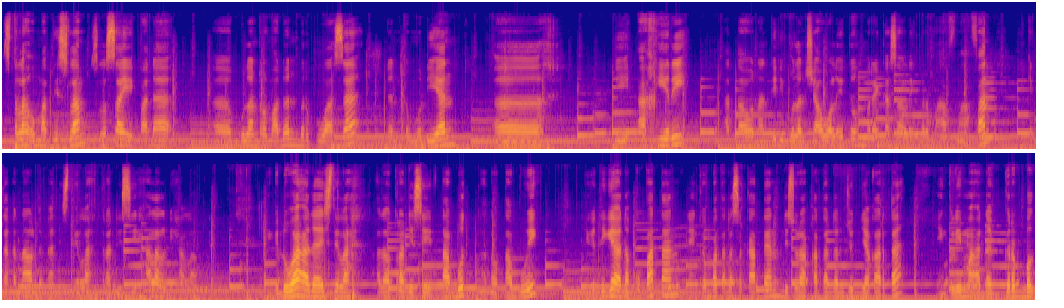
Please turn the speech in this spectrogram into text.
setelah umat Islam selesai pada e, bulan Ramadan berpuasa dan kemudian e, diakhiri atau nanti di bulan Syawal itu mereka saling bermaaf-maafan kita kenal dengan istilah tradisi halal bihalal. Yang kedua ada istilah atau tradisi tabut atau tabuik. Yang ketiga ada kupatan, yang keempat ada sekaten di Surakarta dan Yogyakarta. Yang kelima ada gerbek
